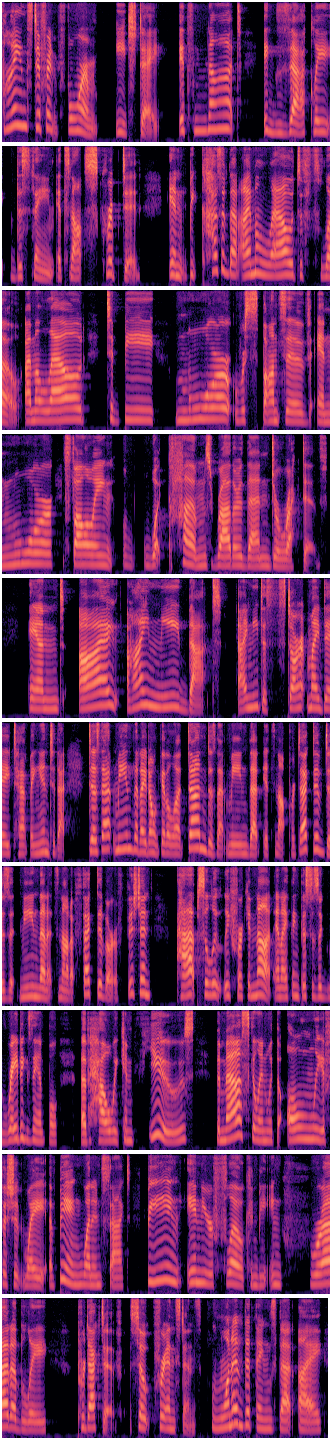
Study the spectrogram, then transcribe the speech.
finds different form each day. It's not exactly the same. It's not scripted. And because of that, I'm allowed to flow. I'm allowed to be more responsive and more following what comes rather than directive. And I I need that. I need to start my day tapping into that. Does that mean that I don't get a lot done? Does that mean that it's not productive? Does it mean that it's not effective or efficient? Absolutely freaking not. And I think this is a great example of how we confuse the masculine with the only efficient way of being, when in fact, being in your flow can be incredibly productive. So, for instance, one of the things that I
